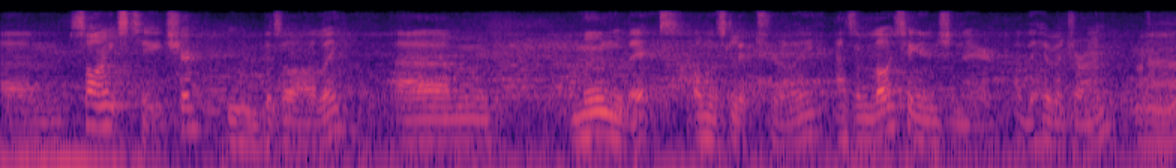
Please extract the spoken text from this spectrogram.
um, science teacher, Mhm. bizarrely, um, moonlit, almost literally, as a lighting engineer at the Hippodrome. Uh-huh.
